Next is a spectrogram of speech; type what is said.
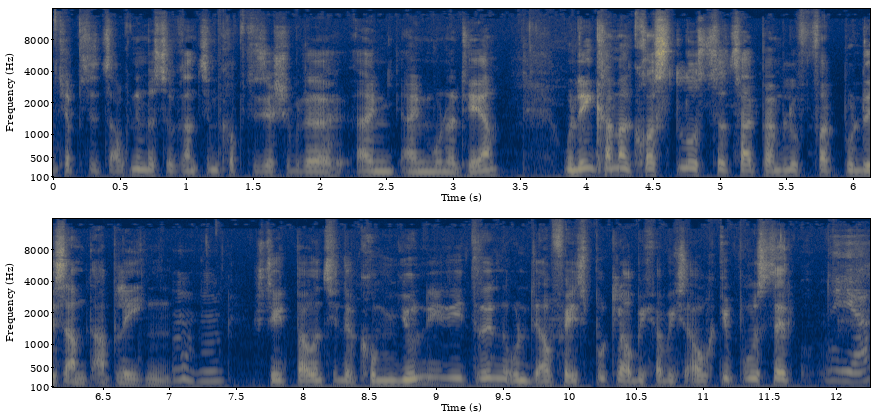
Ich habe es jetzt auch nicht mehr so ganz im Kopf, das ist ja schon wieder ein, ein Monat her. Und den kann man kostenlos zurzeit beim Luftfahrtbundesamt ablegen. Mhm. Steht bei uns in der Community drin und auf Facebook, glaube ich, habe ich es auch gepostet. Ja.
